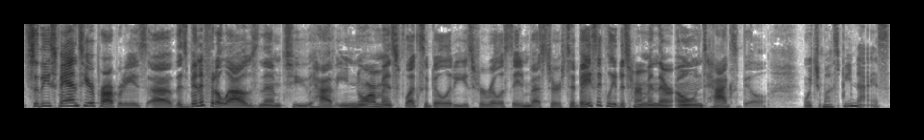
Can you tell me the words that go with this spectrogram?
So these fancier properties, uh, this benefit allows them to have enormous flexibilities for real estate investors to basically determine their own tax bill, which must be nice.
